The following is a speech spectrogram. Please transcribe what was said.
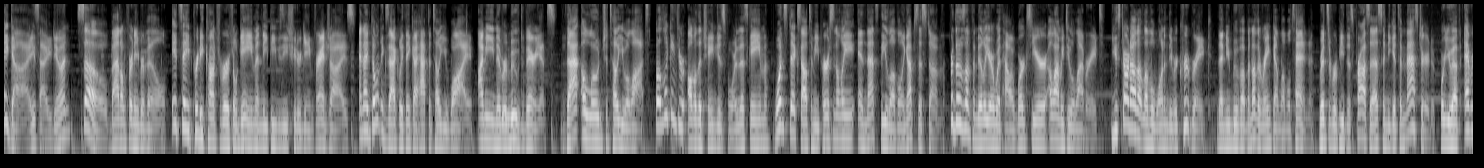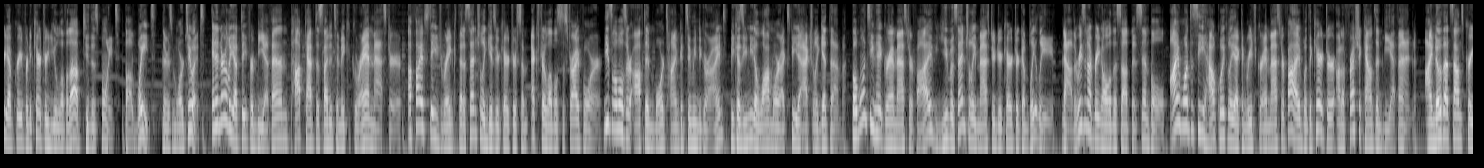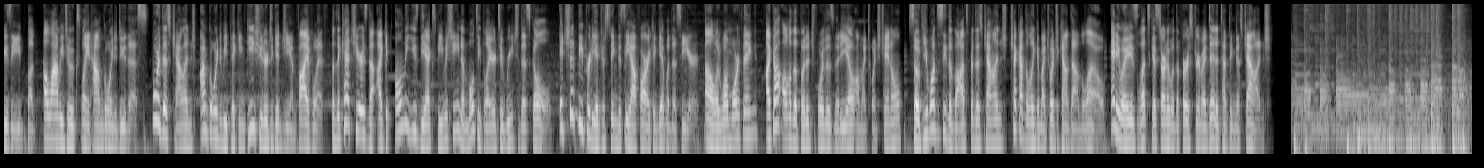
Hey guys, how you doing? So, Battle for Neighborville. It's a pretty controversial game in the PvZ shooter game franchise, and I don't exactly think I have to tell you why. I mean, it removed variants. That alone should tell you a lot. But looking through all of the changes for this game, one sticks out to me personally, and that's the leveling up system. For those unfamiliar with how it works here, allow me to elaborate. You start out at level 1 in the recruit rank, then you move up another rank at level 10. Rinse and repeat this process and you get to mastered, where you have every upgrade for the character you leveled up to this point. But wait, there's more to it. In an early update for BFN, PopCap decided to make Grandmaster, a 5-stage rank that essentially gives your character some extra levels to strive for. These levels are often more time consuming to grind, because you need a lot more XP to actually get them. But once you hit Grandmaster 5, you've essentially mastered your character completely. Now, the reason I bring all of this up is simple. I want to see how quickly I can reach Grandmaster 5 with the character on a fresh account in BFN. I know that sounds crazy, but allow me to explain how I'm going to do this. For this challenge, I'm going to be picking Peashooter to get GM5 with, but the catch here is that I can only use the XP machine and multiplayer to reach this goal. It should be pretty interesting to see how far I can get with this here. Oh, and one more thing, I got all of the footage for this video on my Twitch channel, so if you want to see the VODs for this challenge, check out the link in my Twitch account down below. Anyways, let's get started with the first stream I did attempting this challenge.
